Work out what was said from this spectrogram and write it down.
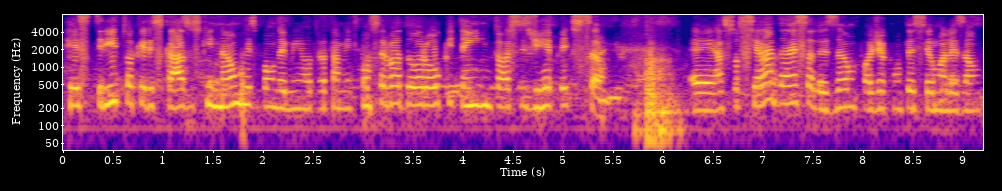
restrito àqueles casos que não respondem bem ao tratamento conservador ou que têm entorses de repetição. É, associada a essa lesão, pode acontecer uma lesão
